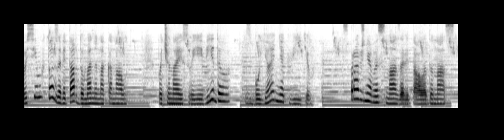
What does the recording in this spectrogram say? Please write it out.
усім, хто завітав до мене на канал. Починаю своє відео з буяння квітів. Справжня весна завітала до нас.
